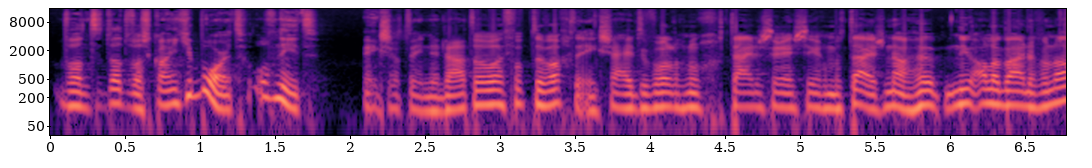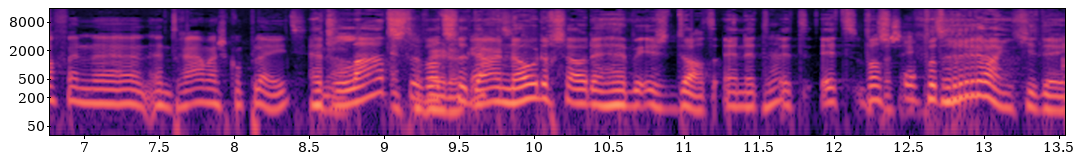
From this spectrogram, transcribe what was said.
Want dat was kantje boord, of niet? Ik zat er inderdaad al even op te wachten. Ik zei toevallig nog tijdens de race tegen Matthijs. Nou, hup, nu allebei er vanaf en eh, het drama is compleet. Het laatste het wat ze daar echt. nodig zouden hebben is dat. En het, het, het was, was op echt- het randje deze.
